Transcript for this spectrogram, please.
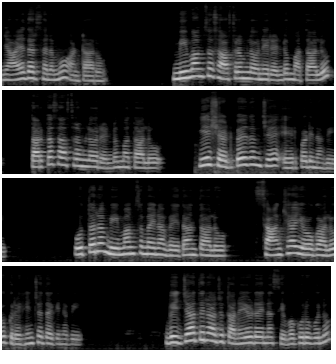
న్యాయదర్శనము అంటారు. మీమాంస శాస్త్రంలోని రెండు మతాలు తర్కశాస్త్రంలో రెండు మతాలు ఈ షడ్భేదంచే ఏర్పడినవి. ఉత్తర మీమాంసమైన వేదాంతాలు సాంఖ్యయోగాలు గ్రహించదగినవి. విద్యాధిరాజు తనయుడైన శివగురువును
